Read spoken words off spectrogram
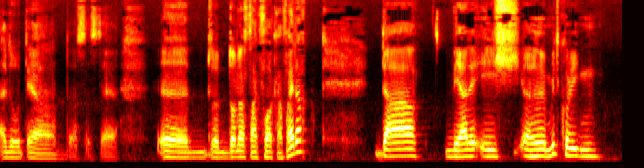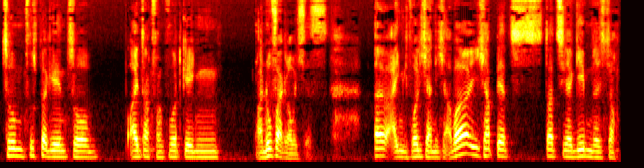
also der, das ist der äh, Donnerstag vor Karfreitag. Da werde ich äh, mit Kollegen zum Fußball gehen, zur Eintracht Frankfurt gegen Hannover, glaube ich, ist. Äh, eigentlich wollte ich ja nicht, aber ich habe jetzt dazu ergeben, dass ich noch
